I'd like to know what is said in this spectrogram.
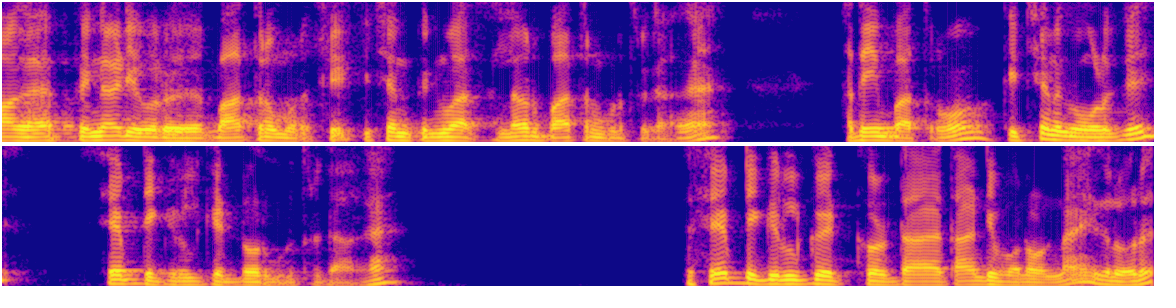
வாங்க பின்னாடி ஒரு பாத்ரூம் இருக்குது கிச்சன் பின்வாசலில் ஒரு பாத்ரூம் கொடுத்துருக்காங்க. அதையும் பார்த்துருவோம். கிச்சனுக்கு உங்களுக்கு சேஃப்டி கிரில் கேட் டோர் கொடுத்துருக்காங்க. சேஃப்டி கிரில் கேட் தா தாண்டி போனோன்னா இதில் ஒரு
